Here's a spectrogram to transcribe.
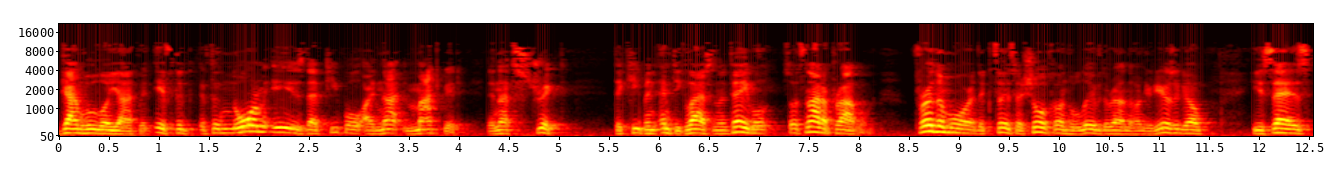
gam hu lo yakbid. If the if the norm is that people are not makbid, they're not strict to keep an empty glass on the table, so it's not a problem. Furthermore, the Ketzos HaShulchan, who lived around 100 years ago, he says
